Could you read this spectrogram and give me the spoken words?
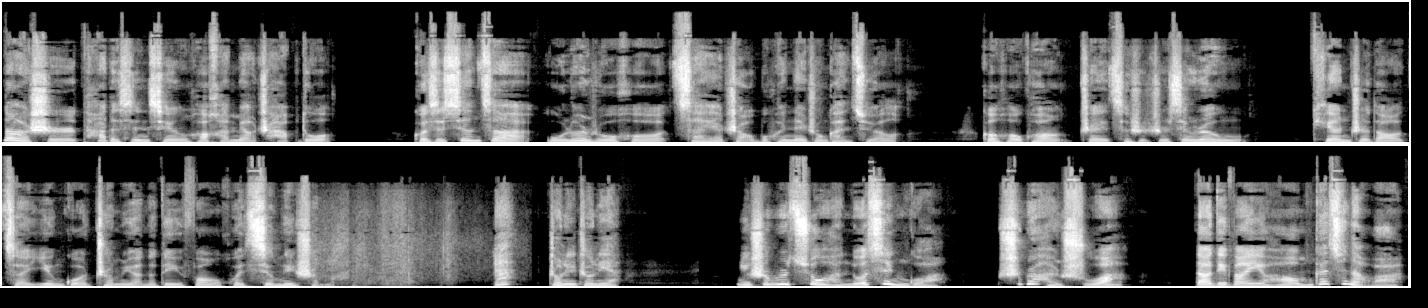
那时他的心情和韩淼差不多。可惜现在无论如何再也找不回那种感觉了，更何况这次是执行任务，天知道在英国这么远的地方会经历什么。哎，钟离，钟离。你是不是去过很多次英国？是不是很熟啊？到地方以后，我们该去哪玩？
